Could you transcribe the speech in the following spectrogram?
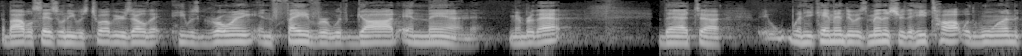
the Bible says when he was 12 years old that he was growing in favor with God and man. Remember that? That uh, when he came into his ministry, that he taught with one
